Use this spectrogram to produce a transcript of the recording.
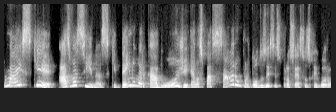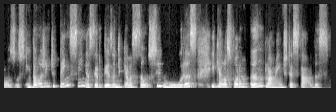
mas que as vacinas que tem no mercado hoje, elas passaram por todos esses processos rigorosos. Então, a gente tem sim a certeza de que elas são seguras e que elas foram amplamente testadas.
